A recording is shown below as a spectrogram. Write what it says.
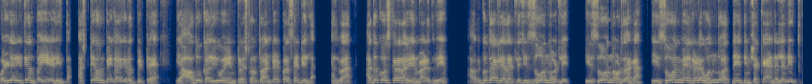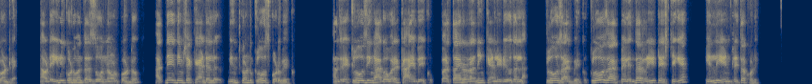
ಒಳ್ಳೆ ರೀತಿ ಒಂದು ಬೈ ಹೇಳಿ ಅಂತ. ಅಷ್ಟೇ ಅವ್ರಿಗೆ ಬೇಕಾಗಿರೋದು ಬಿಟ್ರೆ ಯಾವುದು ಕಲಿಯುವ ಇಂಟ್ರೆಸ್ಟ್ ಅಂತೂ ಹಂಡ್ರೆಡ್ ಪರ್ಸೆಂಟ್ ಇಲ್ಲ. ಅಲ್ವಾ? ಅದಕ್ಕೋಸ್ಕರ ನಾವೇನ್ ಮಾಡಿದ್ವಿ? ಅವ್ರಿಗೆ ಗೊತ್ತಾಗ್ಲಿ, ಅದು ಅಟ್ಲೀಸ್ಟ್ ಈ ಝೋನ್ ನೋಡ್ಲಿ. ಈ ಝೋನ್ ನೋಡಿದಾಗ, ಈ ಝೋನ್ ಮೇಲ್ಗಡೆ ಒಂದು ಹದಿನೈದು ನಿಮಿಷ ಕ್ಯಾಂಡಲ್ ನಿಂತ್ಕೊಂಡ್ರೆ, ನಾವು ಡೈಲಿ ಕೊಡುವಂತ ಝೋನ್ ನೋಡ್ಕೊಂಡು, ಹದಿನೈದು ನಿಮಿಷ ಕ್ಯಾಂಡಲ್ ನಿಂತ್ಕೊಂಡು ಕ್ಲೋಸ್ ಕೊಡಬೇಕು. ಅಂದ್ರೆ ಕ್ಲೋಸಿಂಗ್ ಆಗೋವರೆಗೆ ಕಾಯಬೇಕು. ಬರ್ತಾ ಇರೋ ರನ್ನಿಂಗ್ ಕ್ಯಾಂಡಲ್ ಹಿಡಿಯೋದಲ್ಲ ಕ್ಲೋಸ್ ಆಗ್ಬೇಕು. ಕ್ಲೋಸ್ ಆದ್ಮೇಲಿಂದ ರೀಟೆಸ್ಟಿಗೆ ಇಲ್ಲಿ ಎಂಟ್ರಿ ತಕೊಳ್ಳಿ.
